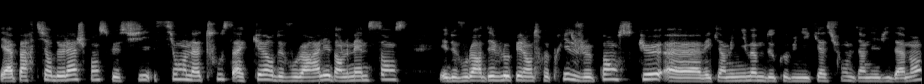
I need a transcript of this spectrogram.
Et à partir de là, je pense que si, si on a tous à cœur de vouloir aller dans le même sens et de vouloir développer l'entreprise, je pense que euh, avec un minimum de communication, bien évidemment,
